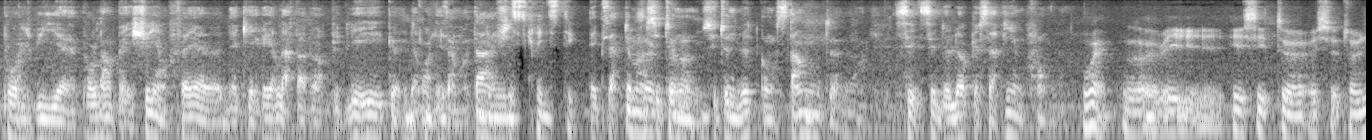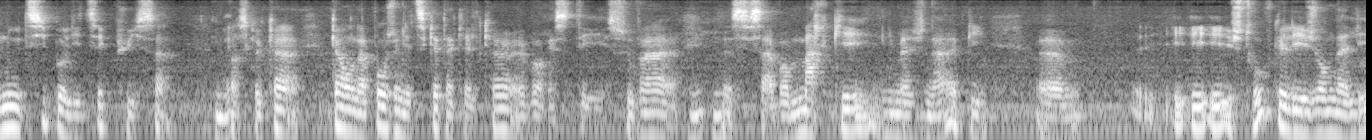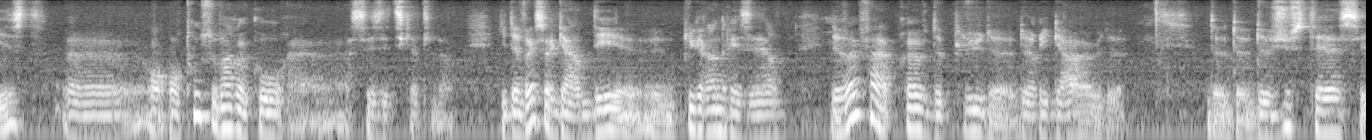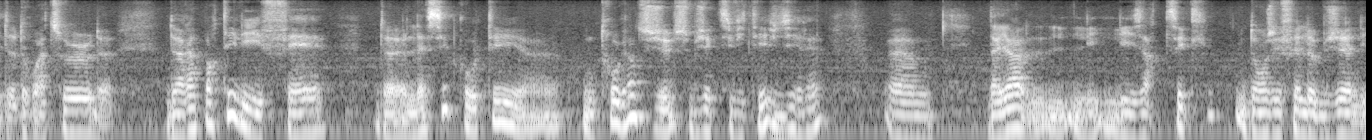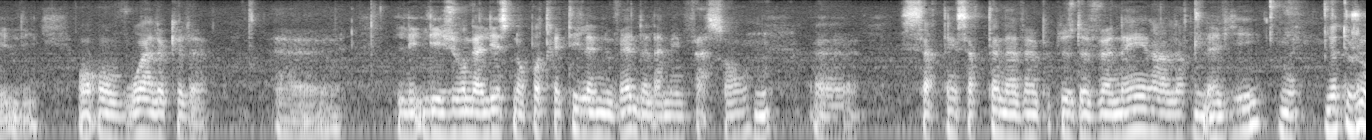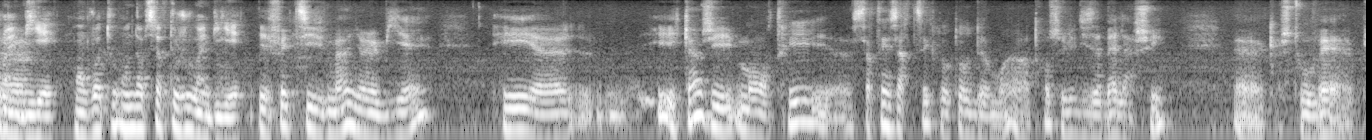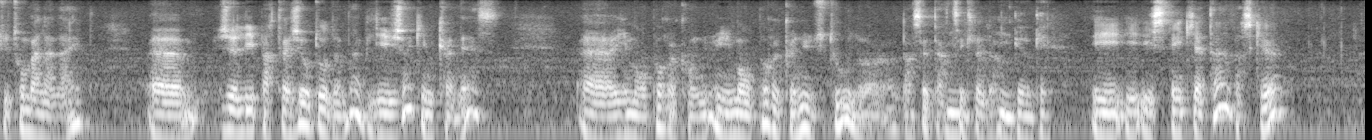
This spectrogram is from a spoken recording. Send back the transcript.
pour lui euh, pour l'empêcher, en fait, euh, d'acquérir la faveur publique, d'avoir des avantages. discrédité. Exactement, c'est une, c'est une lutte constante. C'est c'est de là que ça vient, au fond. Oui, et, et c'est un, c'est un outil politique puissant. Parce que quand, quand on appose une étiquette à quelqu'un, elle va rester souvent, si ça va marquer l'imaginaire. Puis, euh, et, et- et je trouve que les journalistes euh, ont, ont trop souvent recours à, à ces étiquettes-là. Ils devraient se garder une plus grande réserve. Ils devraient faire preuve de plus de, de rigueur, de, de, de, de justesse et de droiture, de, de rapporter les faits, de laisser de côté euh, une trop grande subjectivité, je dirais. Euh, D'ailleurs, les, les articles dont j'ai fait l'objet, les, les- on, on voit là, que le, euh, les, journalistes n'ont pas traité la nouvelle de la même façon. Mm. Certains, certaines avaient un peu plus de venin dans leur clavier. Oui. Il y a toujours un biais. On, voit tout- on observe toujours un biais. Effectivement, il y a un biais. Et, euh, et quand j'ai montré euh, certains articles autour de moi, entre autres celui d'Isabelle Haché, euh, que je trouvais plutôt malhonnête, euh, je l'ai partagé autour de moi. Puis les gens qui me connaissent, ils m'ont pas reconnu, ils m'ont pas reconnu du tout là, dans cet article-là. Ok, ok. Et, et- et c'est inquiétant parce que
